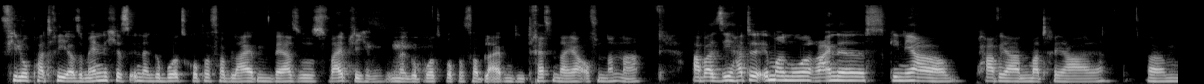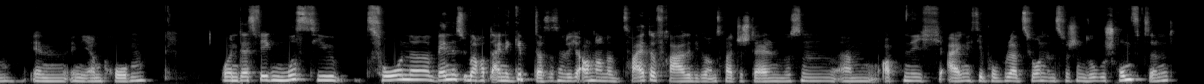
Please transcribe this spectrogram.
Philopatrie, also männliches in der Geburtsgruppe verbleiben versus weibliches in der Geburtsgruppe verbleiben, die treffen da ja aufeinander. Aber sie hatte immer nur reines Guinea-Pavian-Material ähm, in, in ihren Proben. Und deswegen muss die Zone, wenn es überhaupt eine gibt, das ist natürlich auch noch eine zweite Frage, die wir uns heute stellen müssen, ähm, ob nicht eigentlich die Populationen inzwischen so geschrumpft sind,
